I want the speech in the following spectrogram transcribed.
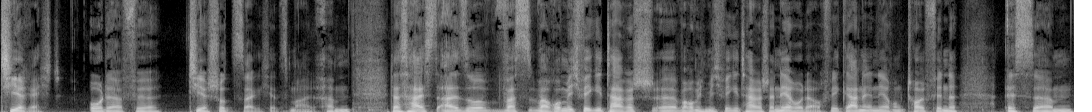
Tierrecht oder für Tierschutz, sage ich jetzt mal. Ähm, das heißt also, was, warum ich vegetarisch, äh, warum ich mich vegetarisch ernähre oder auch vegane Ernährung toll finde, ist, ähm,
